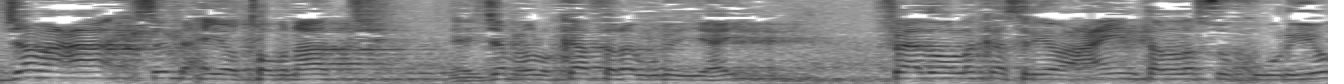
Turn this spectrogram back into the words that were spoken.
Jamaca saddex iyo tobnaad ee jamculkahra uu leeyahay fa'doo la kasriyo caynta la sukuuniyo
